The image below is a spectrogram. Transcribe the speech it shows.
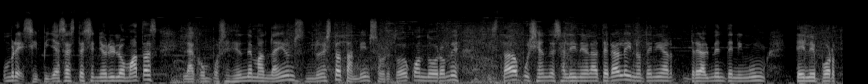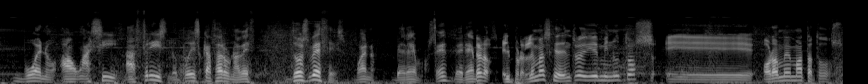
Hombre, si pillas a este señor y lo matas, la composición de Mad Lions no está tan bien, sobre todo cuando Orome estaba pusheando esa línea lateral y no tenía realmente ningún teleport bueno. Aún así, a Freeze lo puedes cazar una vez, dos veces. Bueno, veremos, ¿eh? Veremos. Claro, el problema es que dentro de 10 minutos, eh, Orome mata a todos.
